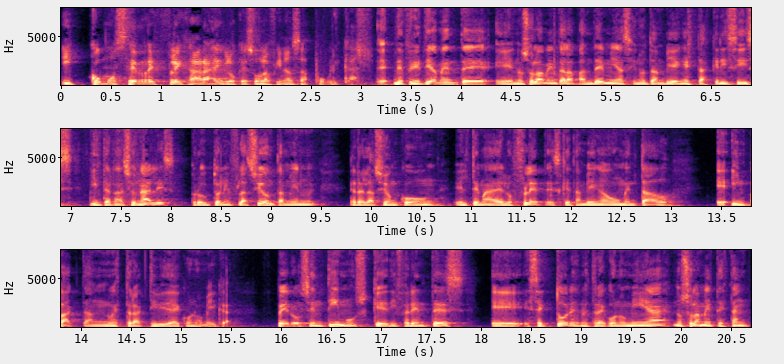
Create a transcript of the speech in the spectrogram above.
y cómo se reflejará en lo que son las finanzas públicas. Eh, definitivamente, eh, no solamente la pandemia, sino también estas crisis internacionales, producto de la inflación, también en relación con el tema de los fletes, que también han aumentado, impactan nuestra actividad económica. Pero sentimos que diferentes eh, sectores de nuestra economía no solamente están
